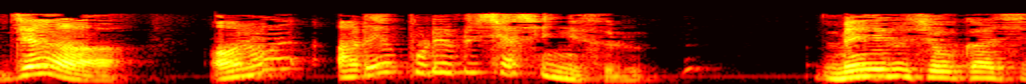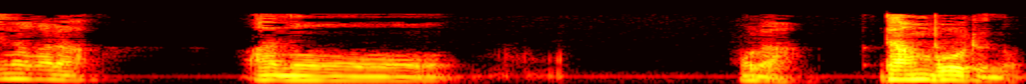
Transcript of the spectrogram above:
じゃあ、あの、あれをポロリ写真にする？メール紹介しながら、あのーほら、段ボールの。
